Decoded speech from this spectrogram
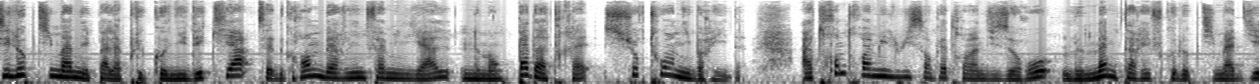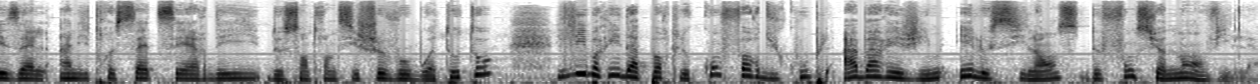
Si l'Optima n'est pas la plus connue des Kia, cette grande berline familiale ne manque pas d'attrait, surtout en hybride. À 33 890 euros, le même tarif que l'Optima diesel 1,7 litre CRDI de 136 chevaux boîte auto, l'hybride apporte le confort du couple à bas régime et le silence de fonctionnement en ville.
